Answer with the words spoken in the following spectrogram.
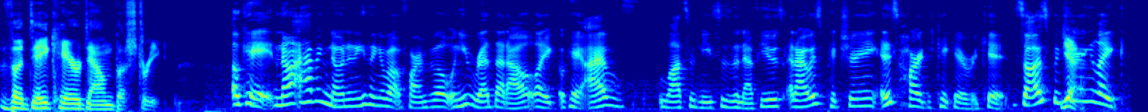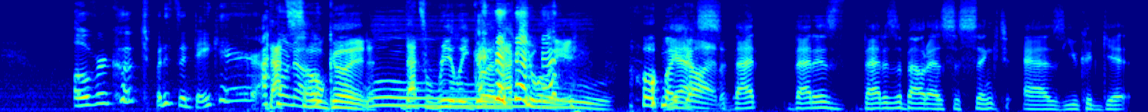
the daycare down the street. okay, not having known anything about Farmville, when you read that out, like, okay, I have lots of nieces and nephews, and I was picturing it's hard to take care of a kid. So I was picturing like overcooked, but it's a daycare. I don't That's know. so good. That's really good actually. Ooh. Oh my yes, god. that that is that is about as succinct as you could get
